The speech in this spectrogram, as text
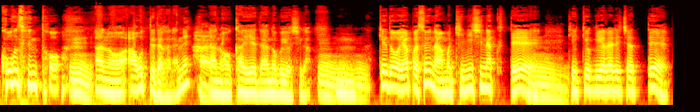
公然と、うん。あの、煽ってたからね。はいあの、海江田信義が。うんうんうんけど、やっぱりそういうのはあんま気にしなくて、うん結局やられちゃって、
